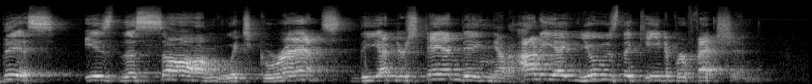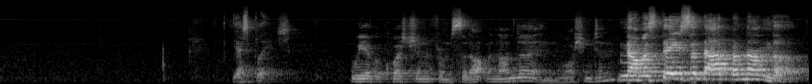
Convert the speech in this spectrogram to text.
This is the song which grants the understanding of how do you use the key to perfection. Yes, please. We have a question from Sadatmananda in Washington. Namaste Sadatmananda.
